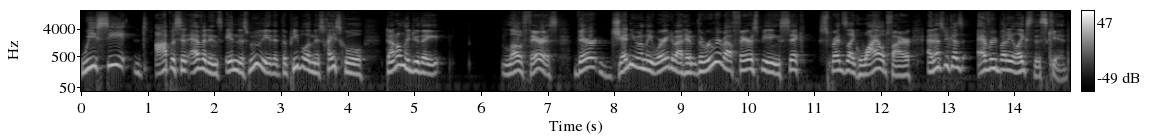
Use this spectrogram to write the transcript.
we see opposite evidence in this movie that the people in this high school not only do they love Ferris, they're genuinely worried about him. The rumor about Ferris being sick spreads like wildfire, and that's because everybody likes this kid.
